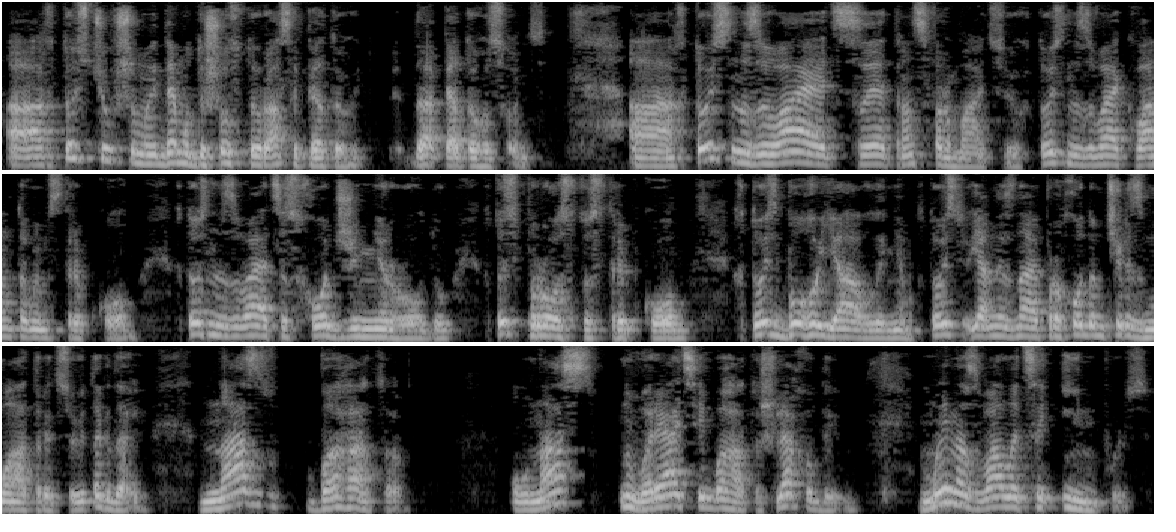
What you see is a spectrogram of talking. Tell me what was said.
А хтось чув, що ми йдемо до шостої раси п'ятого, да, п'ятого сонця. А хтось називає це трансформацією, хтось називає квантовим стрибком, хтось називає це сходження роду, хтось просто стрибком, хтось богоявленням, хтось, я не знаю, проходом через матрицю і так далі. Назв багато. У нас ну, варіацій багато, шлях один. Ми назвали це імпульс.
